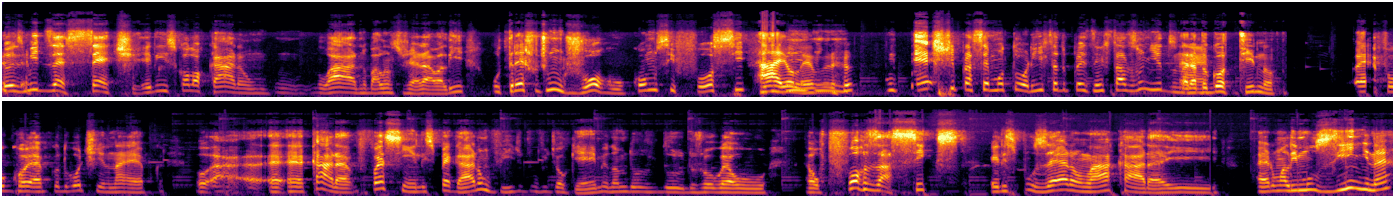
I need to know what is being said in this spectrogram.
2017, eles colocaram no ar, no balanço geral ali, o trecho de um jogo, como se fosse. Ah, eu um, lembro. Um, um teste para ser motorista do presidente dos Estados Unidos, né? Era do Gotino. É, foi a época do Gotino, na época. É, é, cara, foi assim: eles pegaram um vídeo de um videogame, o nome do, do, do jogo é o, é o Forza 6. Eles puseram lá, cara, e era uma limusine, né?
